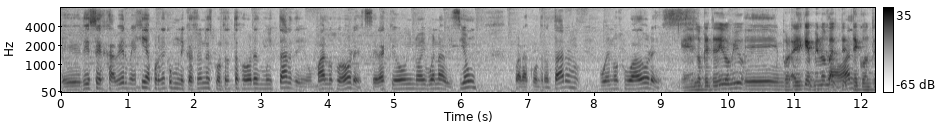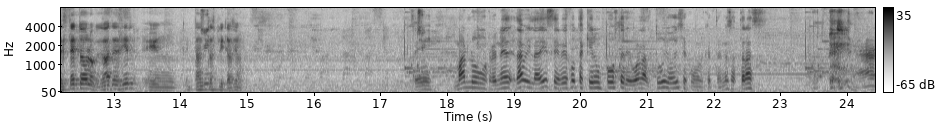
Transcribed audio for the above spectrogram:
Eh, dice Javier Mejía, ¿por qué Comunicaciones contrata jugadores muy tarde o malos jugadores? ¿Será que hoy no hay buena visión para contratar buenos jugadores? Es lo que te digo, amigo. Eh, Por- es que menos mal, te, contesté todo lo que acabas de decir en, en tanta Sí. explicación. sí. Marlon René Dávila dice, BJ quiere un póster igual al tuyo, dice, como el que tenés atrás. Ah,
